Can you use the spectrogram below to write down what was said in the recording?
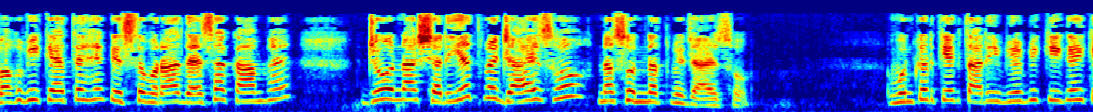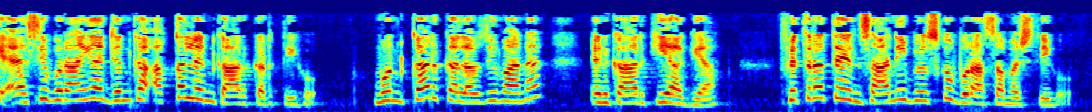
بغوی کہتے ہیں کہ اس سے مراد ایسا کام ہے جو نہ شریعت میں جائز ہو، نہ سنت میں جائز ہو۔ منکر کی ایک تعریف یہ بھی کی گئی کہ ایسی برائیاں جن کا عقل انکار کرتی ہو۔ منکر کا لفظی مانا انکار کیا گیا۔ فطرت انسانی بھی اس کو برا سمجھتی ہو۔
